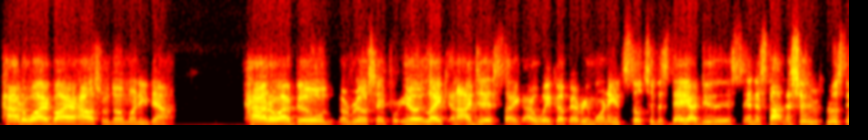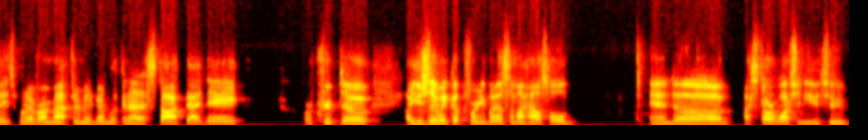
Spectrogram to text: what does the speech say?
how do i buy a house with no money down how do I build a real estate for you know like and I just like I wake up every morning and still to this day I do this and it's not necessarily with real estate it's whatever I'm after maybe I'm looking at a stock that day or crypto. I usually wake up for anybody else in my household and uh, I start watching YouTube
